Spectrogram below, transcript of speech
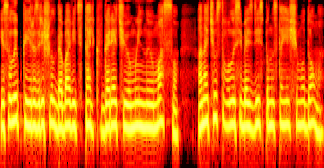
и с улыбкой разрешил добавить тальк в горячую мыльную массу, она чувствовала себя здесь по-настоящему дома.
